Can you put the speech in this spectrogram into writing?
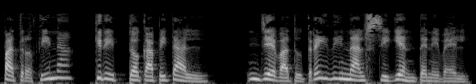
patrocina Crypto Capital. Lleva tu trading al siguiente nivel.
